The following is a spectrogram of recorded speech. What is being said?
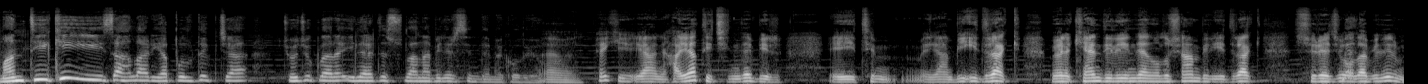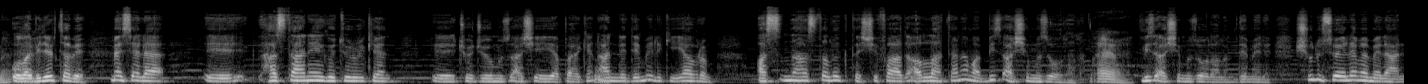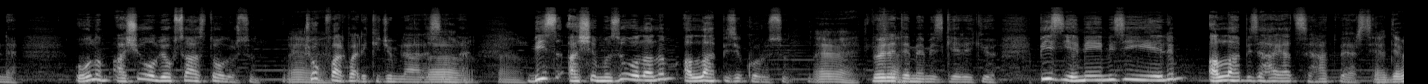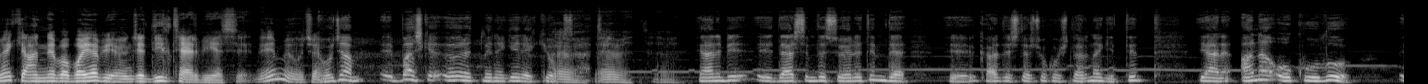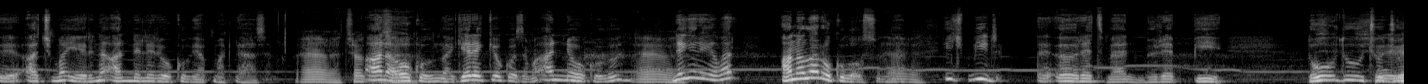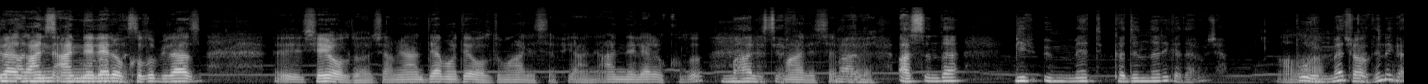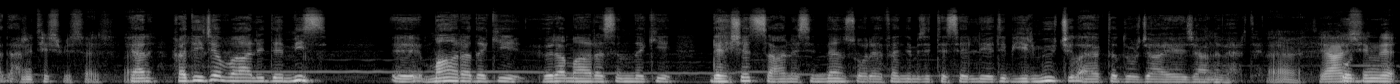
mantiki izahlar yapıldıkça çocuklara ileride sulanabilirsin demek oluyor. Evet. Peki yani hayat içinde bir eğitim yani bir idrak böyle kendiliğinden oluşan bir idrak süreci Ve, olabilir mi? Olabilir evet. tabi. Mesela e, hastaneye götürürken e, çocuğumuz aşıyı yaparken Hı. anne demeli ki yavrum aslında hastalık da şifa da Allah'tan ama biz aşımızı olalım. Evet. Biz aşımızı olalım demeli. Şunu söylememeli anne. Oğlum aşı ol yoksa hasta olursun. Evet. Çok fark var iki cümle arasında. Evet, evet. Biz aşımızı olalım Allah bizi korusun. Evet. Böyle güzel. dememiz gerekiyor. Biz yemeğimizi yiyelim Allah bize hayat sıhhat versin. Yani demek ki anne babaya bir önce dil terbiyesi değil mi hocam? E hocam e, başka öğretmene gerek yok evet, zaten. Evet, evet. Yani bir e, dersimde söyledim de kardeşler çok hoşlarına gitti. Yani ana okulu e, açma yerine anneleri okul yapmak lazım. Evet çok Ana güzel. okuluna gerek yok o zaman. Anne okulu evet. ne gereği var? Analar okulu olsun. Evet. Hiçbir e, öğretmen, mürebbi doğurduğu Şimdi çocuğun biraz anne, anneler olamaz. okulu biraz e, şey oldu hocam yani demode oldu maalesef yani anneler okulu maalesef maalesef, maalesef. Evet. aslında bir ümmet kadınları kadar hocam Allah, Bu ümmet kadını kadar. Müthiş bir söz. Evet. Yani Hatice validemiz e, mağaradaki Hıra mağarasındaki dehşet sahnesinden sonra Efendimiz'i teselli edip 23 yıl ayakta duracağı heyecanı evet, verdi. Evet. Yani o, şimdi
